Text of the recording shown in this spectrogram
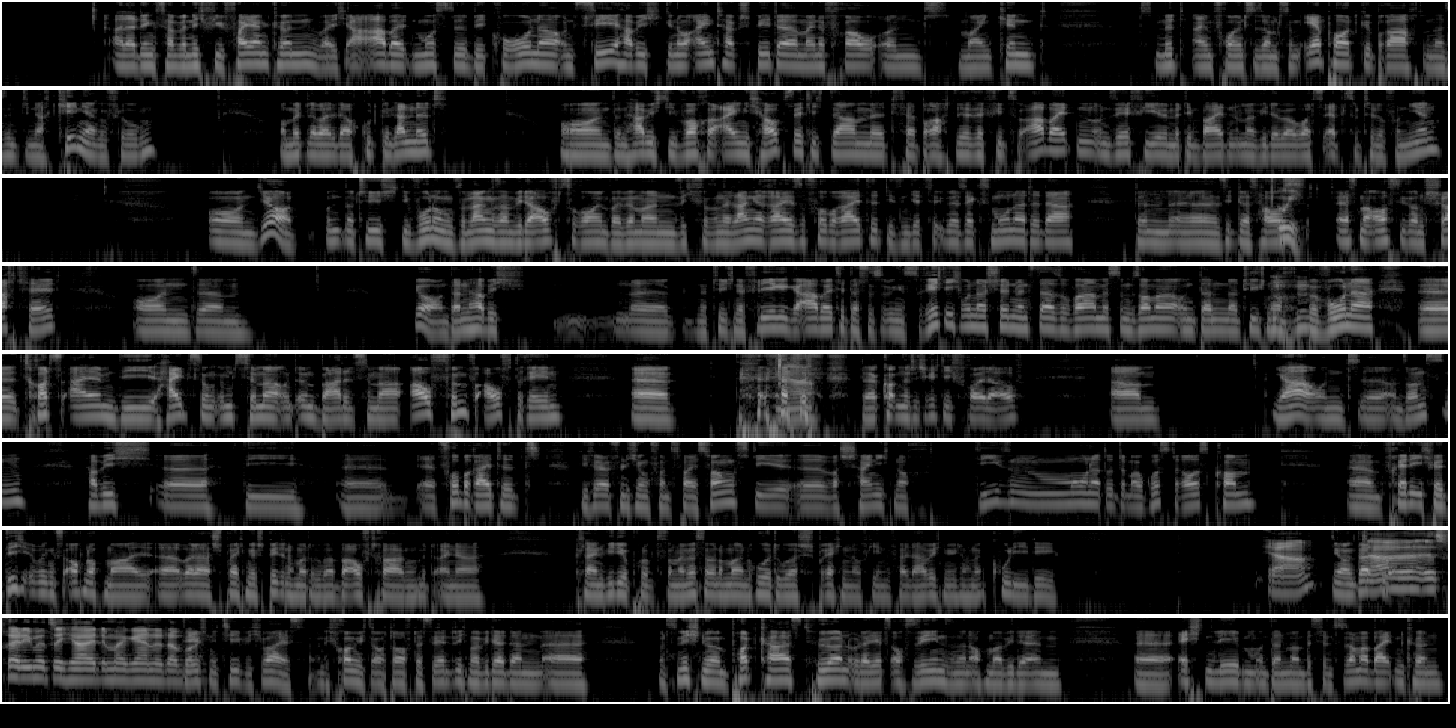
Allerdings haben wir nicht viel feiern können, weil ich A arbeiten musste, B Corona und C habe ich genau einen Tag später meine Frau und mein Kind mit einem Freund zusammen zum Airport gebracht und dann sind die nach Kenia geflogen und mittlerweile da auch gut gelandet. Und dann habe ich die Woche eigentlich hauptsächlich damit verbracht, sehr, sehr viel zu arbeiten und sehr viel mit den beiden immer wieder über WhatsApp zu telefonieren. Und ja, und natürlich die Wohnung so langsam wieder aufzuräumen, weil wenn man sich für so eine lange Reise vorbereitet, die sind jetzt ja über sechs Monate da, dann äh, sieht das Haus Ui. erstmal aus wie so ein Schlachtfeld. Und ähm, ja, und dann habe ich äh, natürlich in der Pflege gearbeitet. Das ist übrigens richtig wunderschön, wenn es da so warm ist im Sommer. Und dann natürlich noch Mhm. Bewohner, äh, trotz allem die Heizung im Zimmer und im Badezimmer auf fünf aufdrehen. Äh, Ja. da kommt natürlich richtig Freude auf. Ähm, ja, und äh, ansonsten habe ich äh, die äh, äh, vorbereitet, die Veröffentlichung von zwei Songs, die äh, wahrscheinlich noch diesen Monat und im August rauskommen. Ähm, Freddy, ich werde dich übrigens auch nochmal, äh, aber da sprechen wir später nochmal drüber, beauftragen mit einer kleinen Videoproduktion. Da müssen wir nochmal in Ruhe drüber sprechen, auf jeden Fall. Da habe ich nämlich noch eine coole Idee. Ja, Ja, da ist Freddy mit Sicherheit immer gerne dabei. definitiv, ich weiß. Und ich freue mich auch darauf, dass wir endlich mal wieder dann äh, uns nicht nur im Podcast hören oder jetzt auch sehen, sondern auch mal wieder im äh, echten Leben und dann mal ein bisschen zusammenarbeiten können.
